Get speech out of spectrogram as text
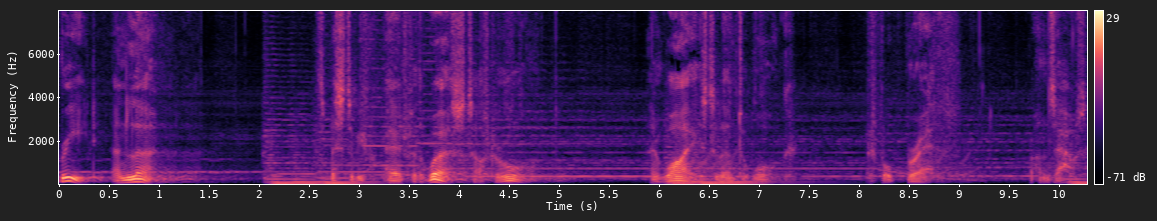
Read and learn. It's best to be prepared for the worst, after all, and wise to learn to walk before breath runs out.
